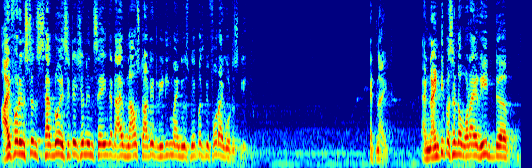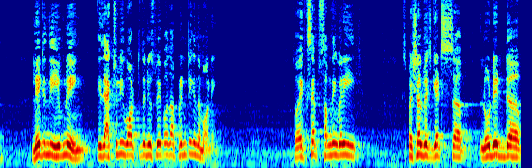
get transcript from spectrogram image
I, for instance, have no hesitation in saying that I have now started reading my newspapers before I go to sleep at night. And 90% of what I read uh, late in the evening is actually what the newspapers are printing in the morning. So, except something very special which gets uh, loaded uh,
